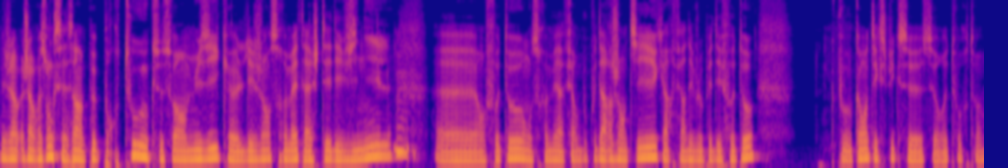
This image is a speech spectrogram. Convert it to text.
J'ai l'impression que c'est ça un peu pour tout, que ce soit en musique, euh, les gens se remettent à acheter des vinyles. Mm. Euh, en photo, on se remet à faire beaucoup d'argentique, à refaire développer des photos. Comment t'expliques ce, ce, retour, toi?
